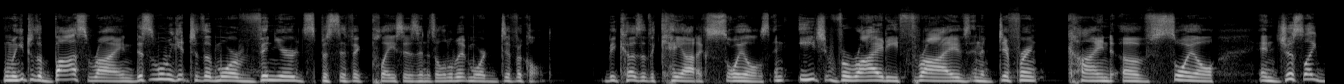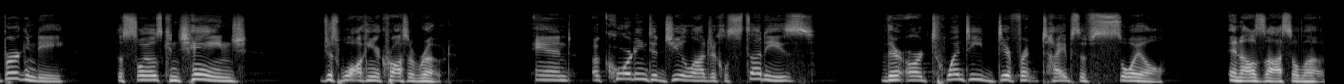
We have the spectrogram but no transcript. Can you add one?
When we get to the Basse Rhine, this is when we get to the more vineyard specific places, and it's a little bit more difficult because of the chaotic soils. And each variety thrives in a different kind of soil. And just like Burgundy, the soils can change just walking across a road. And according to geological studies, there are 20 different types of soil in Alsace alone.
